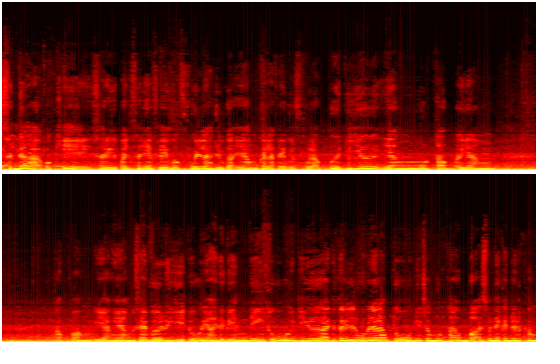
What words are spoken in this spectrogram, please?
Sedap okey. Saya pada saya flavorful lah juga. Yang bukanlah flavorful apa. Dia yang murtab yang apa yang yang savory tu yang ada dendeng tu dia ada telur dalam tu. Dia macam murtabak sebenarnya. Kan dia kan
